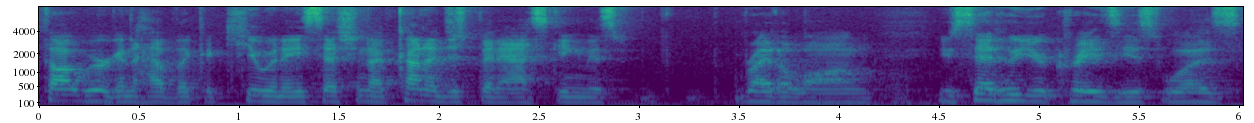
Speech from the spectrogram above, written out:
thought we were gonna have like a Q and A session. I've kind of just been asking this right along. You said who your craziest was.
